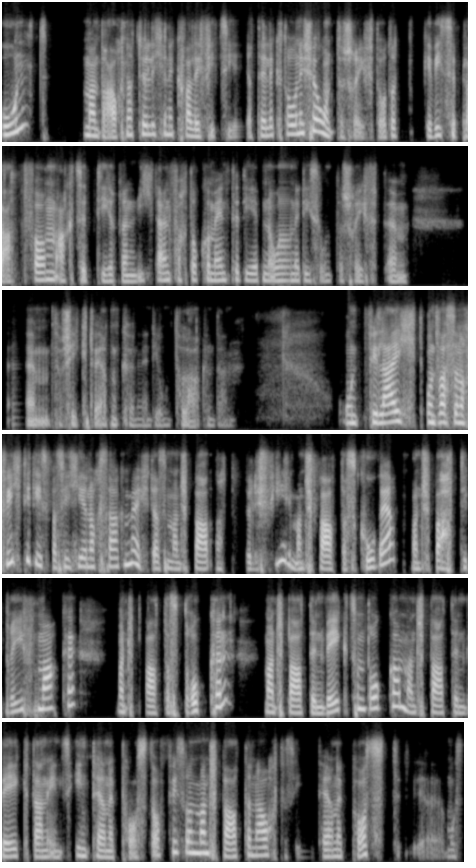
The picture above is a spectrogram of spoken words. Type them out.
Und man braucht natürlich eine qualifizierte elektronische Unterschrift oder gewisse Plattformen akzeptieren nicht einfach Dokumente, die eben ohne diese Unterschrift ähm, ähm, verschickt werden können, die Unterlagen dann. Und vielleicht, und was noch wichtig ist, was ich hier noch sagen möchte, also man spart natürlich viel. Man spart das Kuvert, man spart die Briefmarke, man spart das Drucken, man spart den Weg zum Drucker, man spart den Weg dann ins interne Postoffice und man spart dann auch das interne Post, äh, muss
